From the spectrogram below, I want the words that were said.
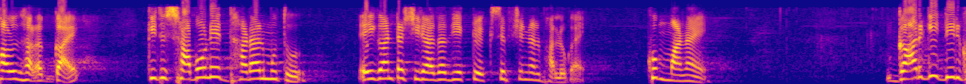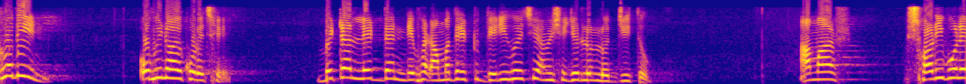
ভালো ধারা গায়, কিন্তু শ্রাবণের ধারার মতো এই গানটা সিরাধা দিয়ে একটু এক্সেপশনাল ভালো গায়, খুব মানায়। গার্গী দীর্ঘদিন অভিনয় করেছে, বেটার লেট দ্যান নেভার, আমাদের একটু দেরি হয়েছে, আমি সেই জন্য লজ্জিত। আমার সরি বলে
